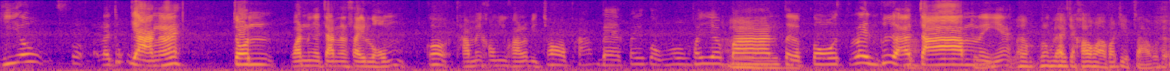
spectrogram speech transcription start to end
เหี้ยวอะไรทุกอย่างนะจนวันหนึ่งอาจารย์อันไซล้ม ก็ทำให้เขามีความรับผิดชอบพาแบกไปส่งโรงพยาบาล เติบโตเล่นเพื่ออาจารย์อะไรอย่างเงี้ยเริ่มเริ่มแรกจะเข้ามาเพราะจีบสาวก็เถอะ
